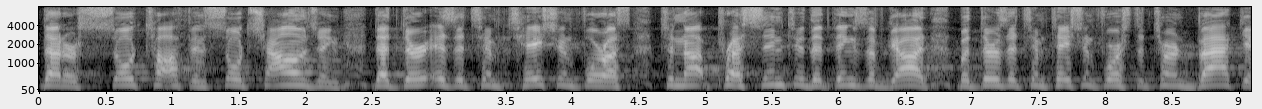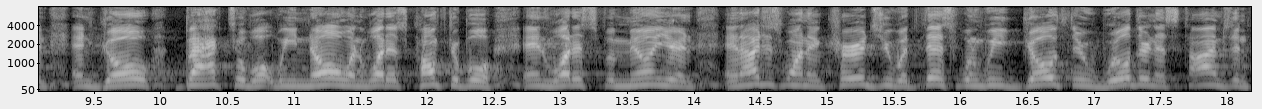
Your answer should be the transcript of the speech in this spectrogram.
that are so tough and so challenging that there is a temptation for us to not press into the things of God, but there's a temptation for us to turn back and, and go back to what we know and what is comfortable and what is familiar. And, and I just want to encourage you with this. When we go through wilderness times, and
